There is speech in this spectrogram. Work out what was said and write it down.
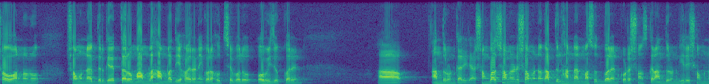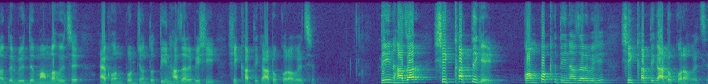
সহ অন্যান্য সমন্বয়কদের গ্রেপ্তার ও মামলা হামলা দিয়ে হয়রানি করা হচ্ছে বলে অভিযোগ করেন আন্দোলনকারীরা। সংবাদ সম্মেলনে সমন্বয়ক আব্দুল হান্নান মাসুদ বলেন, কোটা সংস্কার আন্দোলন ঘিরে সমন্বয়কদের বিরুদ্ধে মামলা হয়েছে। এখন পর্যন্ত তিন হাজারের বেশি শিক্ষার্থীকে আটক করা হয়েছে। তিন হাজার শিক্ষার্থীকে, কমপক্ষে তিন হাজারের বেশি শিক্ষার্থীকে আটক করা হয়েছে।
